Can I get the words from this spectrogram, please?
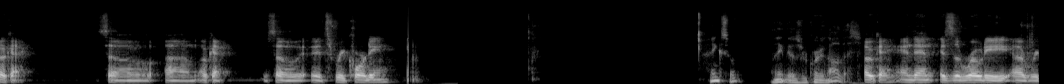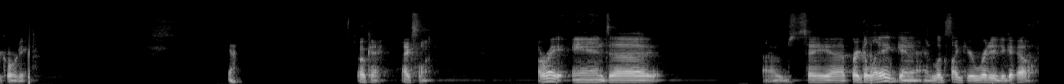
Okay. So, um, okay. So it's recording. I think so. I think there's recording all this. Okay. And then is the roadie uh, recording? Yeah. Okay, excellent. All right, and uh, I would say uh, break a leg, and it looks like you're ready to go.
